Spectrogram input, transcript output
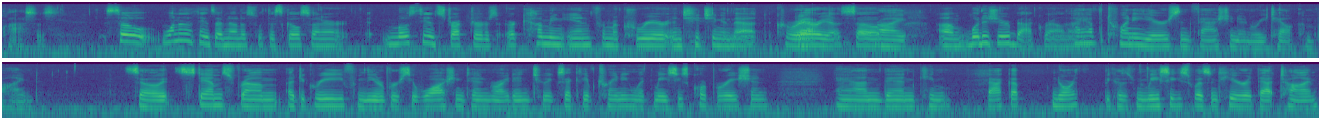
classes. So one of the things I've noticed with the Skills Center, most of the instructors are coming in from a career in teaching in that Correct. area. So, Right. um, what is your background? I have 20 years in fashion and retail combined. So it stems from a degree from the University of Washington right into executive training with Macy's Corporation and then came back up north because Macy's wasn't here at that time.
